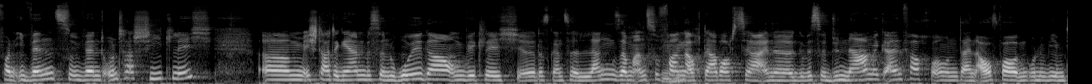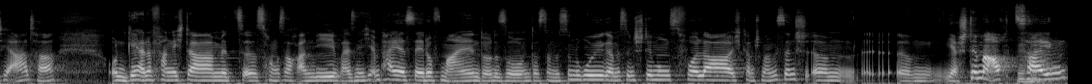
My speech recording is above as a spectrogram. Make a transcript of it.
von Event zu Event unterschiedlich. Ähm, ich starte gerne ein bisschen ruhiger, um wirklich äh, das Ganze langsam anzufangen. Mhm. Auch da braucht es ja eine gewisse Dynamik einfach und einen Aufbau im Grunde wie im Theater. Und gerne fange ich da mit äh, Songs auch an, wie, weiß nicht, Empire State of Mind oder so. Und das ist dann ein bisschen ruhiger, ein bisschen stimmungsvoller. Ich kann schon mal ein bisschen ähm, ähm, ja, Stimme auch mhm. zeigen. Mhm.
